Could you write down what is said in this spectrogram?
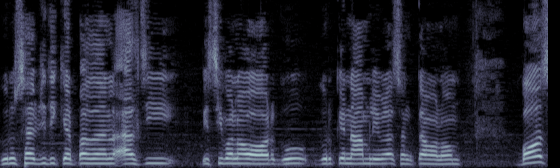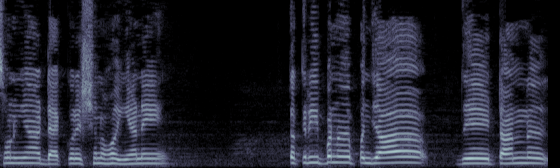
ਗੁਰੂ ਸਾਹਿਬ ਜੀ ਦੀ ਕਿਰਪਾ ਦੇ ਨਾਲ, ਐਲਜੀ ਪੀਸੀ ਵੱਲੋਂ ਔਰ ਗੁ- ਗੁਰੂ ਕੇ ਨਾਮ ਲੈਣ ਵਾਲਾ ਸੰਗਤਾਂ ਵੱਲੋਂ ਬਹੁਤ ਸੋਹਣੀਆਂ ਡੈਕੋਰੇਸ਼ਨ ਹੋਈਆਂ ਨੇ। ਤਕਰੀਬਨ 50 ਦੇ ਟਨ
